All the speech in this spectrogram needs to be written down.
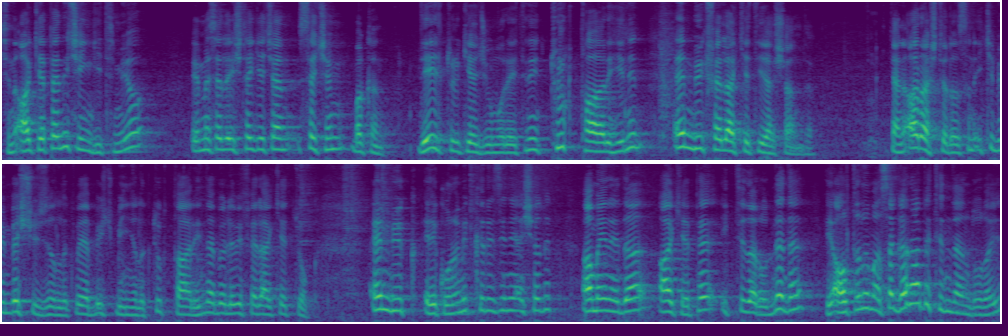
Şimdi AKP niçin gitmiyor? E mesela işte geçen seçim bakın değil Türkiye Cumhuriyeti'nin Türk tarihinin en büyük felaketi yaşandı. Yani araştırılsın 2500 yıllık veya 3000 yıllık Türk tarihinde böyle bir felaket yok. En büyük ekonomik krizini yaşadık ama yine de AKP iktidar oldu. Neden? E altılı masa garabetinden dolayı.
